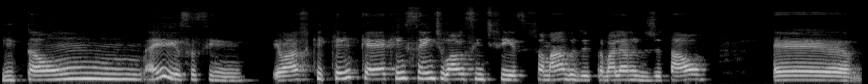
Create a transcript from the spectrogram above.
Então, é isso, assim. Eu acho que quem quer, quem sente igual eu senti esse chamado de trabalhar no digital, é,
